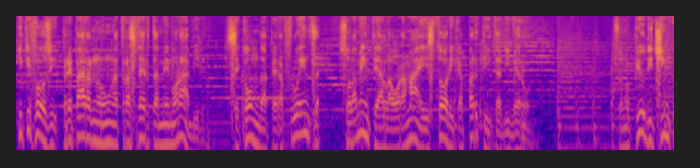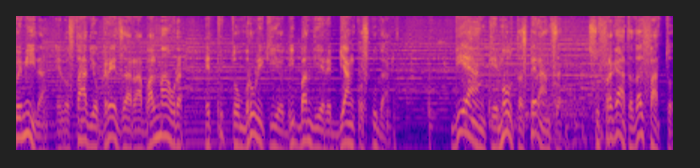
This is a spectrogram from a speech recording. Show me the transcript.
I tifosi preparano una trasferta memorabile, seconda per affluenza solamente alla oramai storica partita di Verona. Sono più di 5.000 e lo stadio Grezar a Valmaura è tutto un brulichio di bandiere bianco-scudate. Vi è anche molta speranza suffragata dal fatto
